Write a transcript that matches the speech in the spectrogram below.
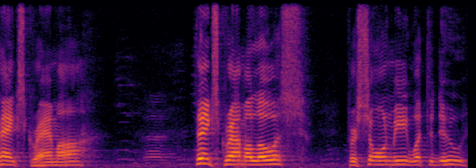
Thanks, Grandma. Thanks, Grandma Lois, for showing me what to do.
